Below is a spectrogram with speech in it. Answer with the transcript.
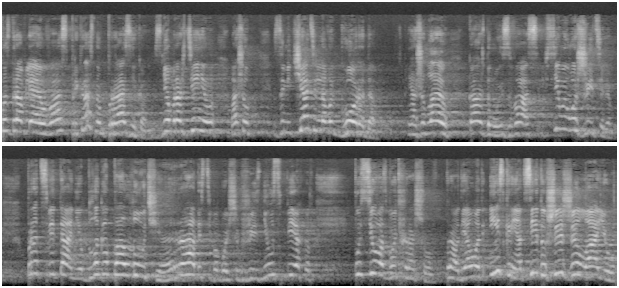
поздравляю вас с прекрасным праздником, с днем рождения вашего замечательного города. Я желаю каждому из вас и всем его жителям процветания, благополучия, радости побольше в жизни, успехов. Пусть все у вас будет хорошо. Правда, я вам это искренне от всей души желаю.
